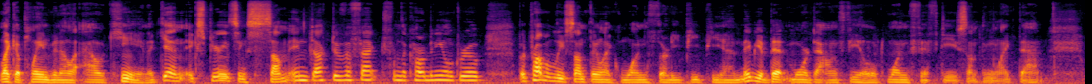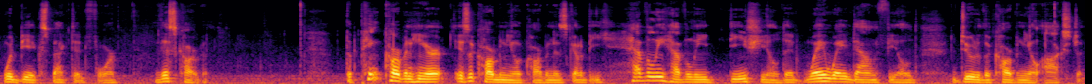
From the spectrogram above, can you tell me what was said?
like a plain vanilla alkene. Again, experiencing some inductive effect from the carbonyl group, but probably something like 130 ppm, maybe a bit more downfield, 150, something like that would be expected for this carbon. The pink carbon here is a carbonyl carbon is going to be heavily, heavily deshielded way, way downfield due to the carbonyl oxygen.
